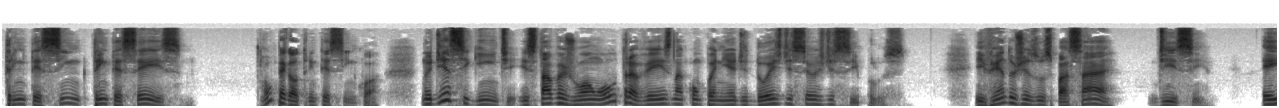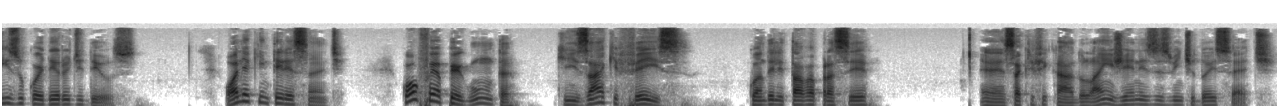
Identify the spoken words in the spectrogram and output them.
35, 36, vamos pegar o 35. Ó. No dia seguinte, estava João outra vez na companhia de dois de seus discípulos. E vendo Jesus passar, disse: Eis o Cordeiro de Deus. Olha que interessante. Qual foi a pergunta que Isaac fez quando ele estava para ser é, sacrificado? Lá em Gênesis 22, 7.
